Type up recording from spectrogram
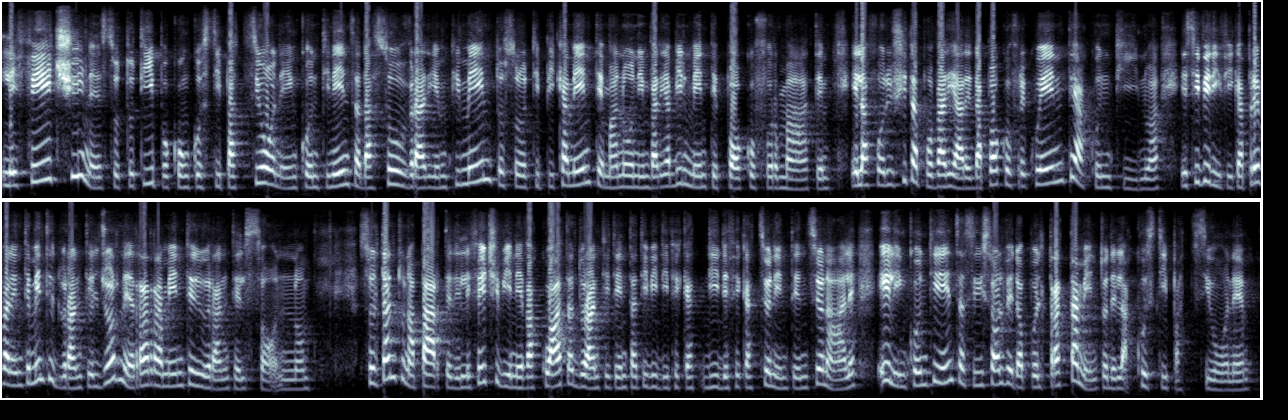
Le feci nel sottotipo con costipazione e incontinenza da sovrariempimento sono tipicamente ma non invariabilmente poco formate e la fuoriuscita può variare da poco frequente a continua e si verifica prevalentemente durante il giorno e raramente durante il sonno. Soltanto una parte delle feci viene evacuata durante i tentativi di, feca- di defecazione intenzionale e l'incontinenza si risolve dopo il trattamento della costipazione.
